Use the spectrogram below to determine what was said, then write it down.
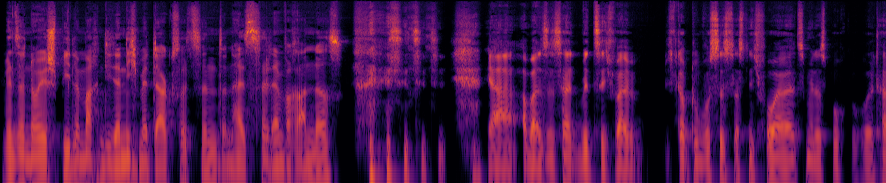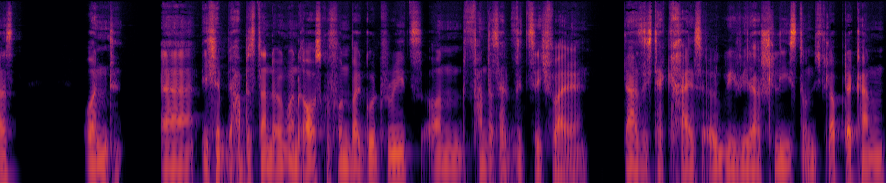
Wenn sie neue Spiele machen, die dann nicht mehr Dark Souls sind, dann heißt es halt einfach anders. ja, aber es ist halt witzig, weil ich glaube, du wusstest das nicht vorher, als du mir das Buch geholt hast. Und äh, ich habe es dann irgendwann rausgefunden bei Goodreads und fand das halt witzig, weil da sich der Kreis irgendwie wieder schließt. Und ich glaube, der kann,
